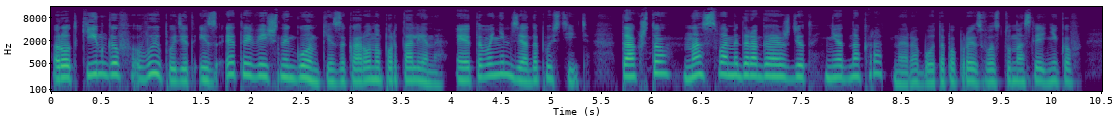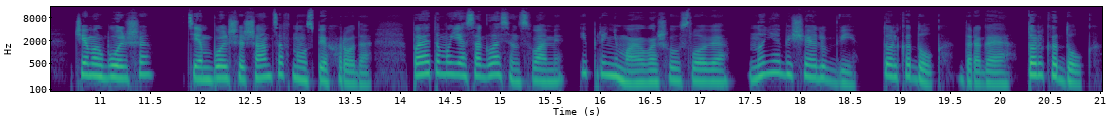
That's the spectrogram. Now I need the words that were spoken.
Род Кингов выпадет из этой вечной гонки за корону Порталена. Этого нельзя допустить. Так что нас с вами, дорогая, ждет неоднократная работа по производству наследников. Чем их больше, тем больше шансов на успех рода. Поэтому я согласен с вами и принимаю ваши условия, но не обещаю любви. Только долг, дорогая, только долг.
